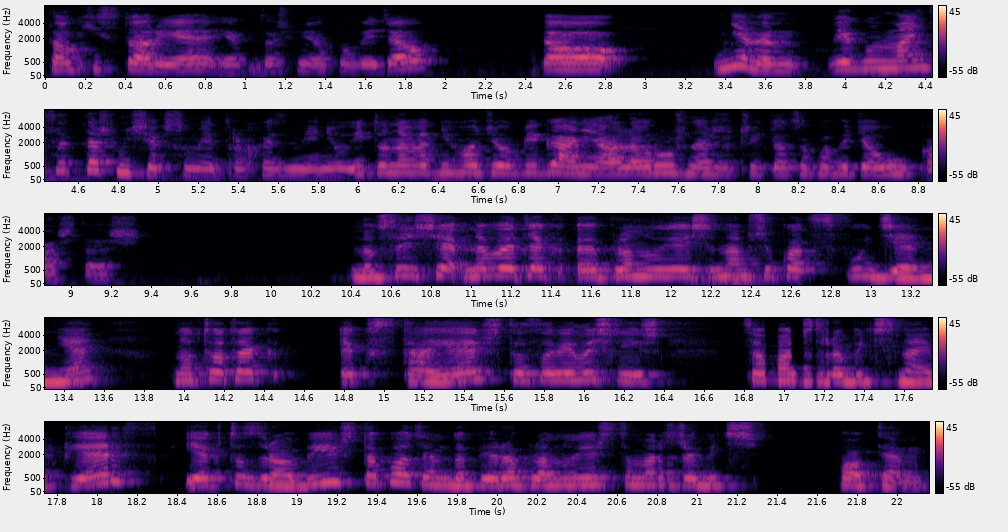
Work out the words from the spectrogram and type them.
tą historię, jak ktoś mi opowiedział, to nie wiem, jakby mindset też mi się w sumie trochę zmienił. I to nawet nie chodzi o bieganie, ale o różne rzeczy i to, co powiedział Łukasz też. No w sensie, nawet jak e, planuje się na przykład swój dziennie, no to tak jak wstajesz, to sobie myślisz, co masz zrobić najpierw. Jak to zrobisz, to potem dopiero planujesz, co masz zrobić potem.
